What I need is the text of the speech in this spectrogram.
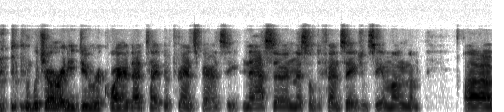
which already do require that type of transparency, NASA and Missile Defense Agency among them. Uh,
